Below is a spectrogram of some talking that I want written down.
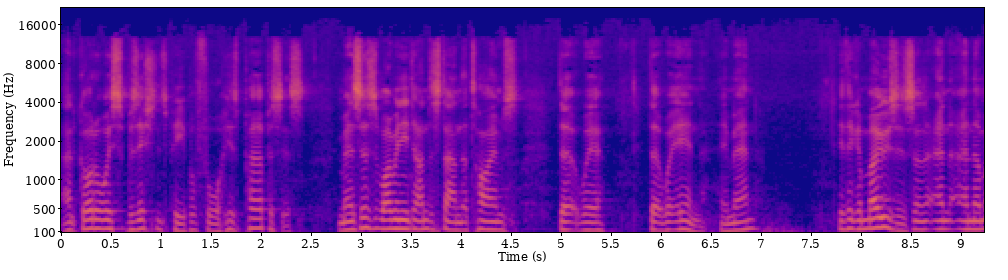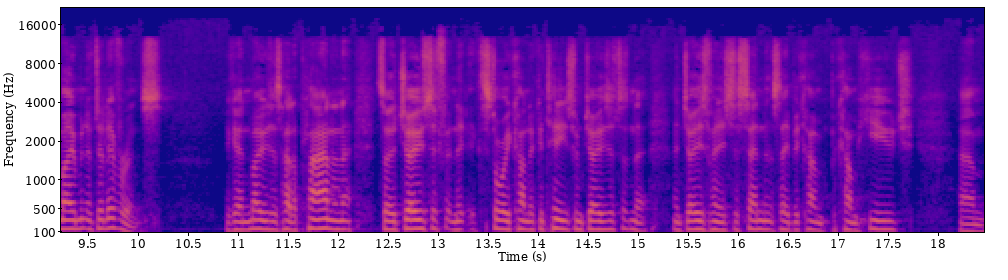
And God always positions people for his purposes. Amen. So this is why we need to understand the times that we're, that we're in. Amen. You think of Moses and, and, and the moment of deliverance. Again, Moses had a plan, and so Joseph, and the story kind of continues from Joseph, doesn't it? And Joseph and his descendants, they become, become huge. Um,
